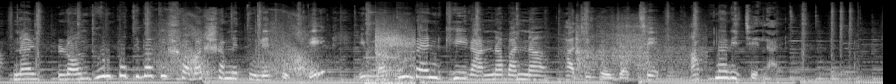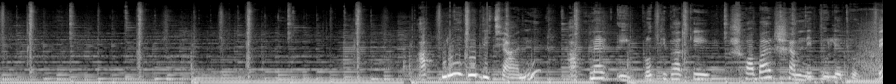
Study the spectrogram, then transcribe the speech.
আপনার রন্ধন প্রতিভাকে সবার সামনে তুলে ধরতে এই মটন ব্র্যান্ড ঘি রান্না বান্না হাজির হয়ে যাচ্ছে আপনারই জেলায়। আপনিও যদি চান আপনার এই প্রতিভাকে সবার সামনে তুলে ধরতে,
